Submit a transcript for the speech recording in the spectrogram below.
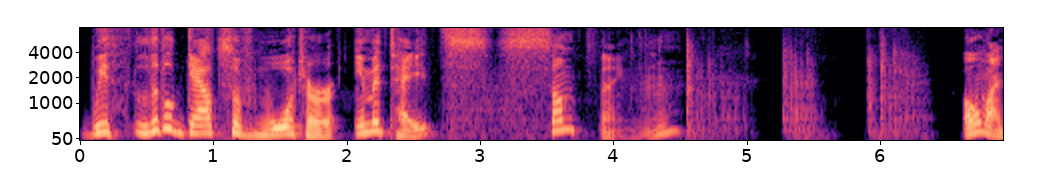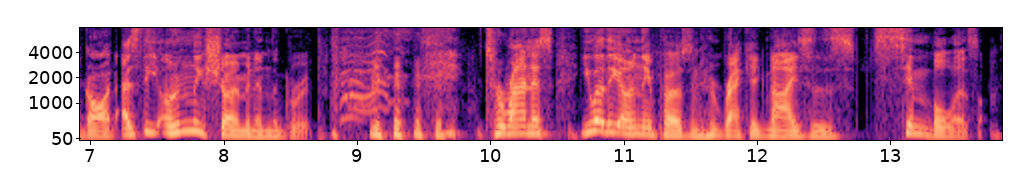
with little gouts of water imitates something. Oh my god, as the only showman in the group. Tyrannus, you are the only person who recognizes symbolism.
